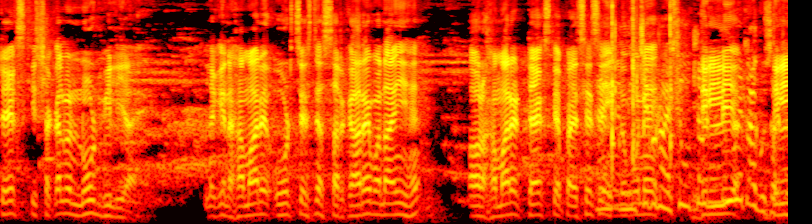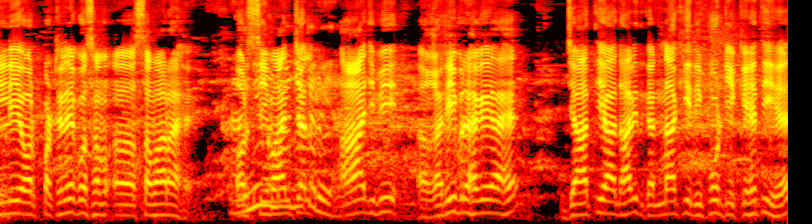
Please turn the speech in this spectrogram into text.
टैक्स की शक्ल में नोट भी लिया है। लेकिन हमारे वोट से इसने सरकारें बनाई हैं। और हमारे टैक्स के पैसे से इन लोगों ने दिल्ली दिल्ली और पटने को संवारा है। और सीमांचल आज भी गरीब रह गया है। जाति आधारित गन्ना की रिपोर्ट ये कहती है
